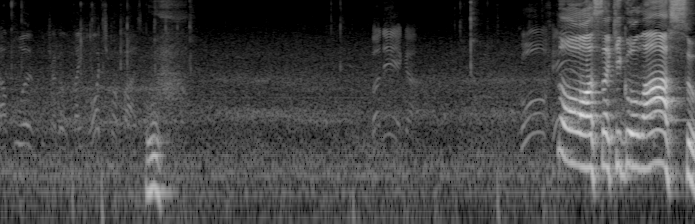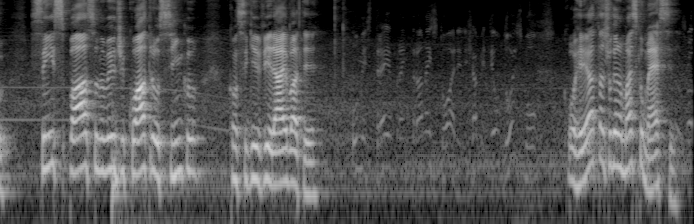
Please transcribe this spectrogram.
Tá voando, Thiagão, tá em ótima fase. Uf. Banega. Corre. Nossa, que golaço! Sem espaço no meio de 4 ou 5, consegui virar e bater. Correa tá jogando mais que o Messi. Tá.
